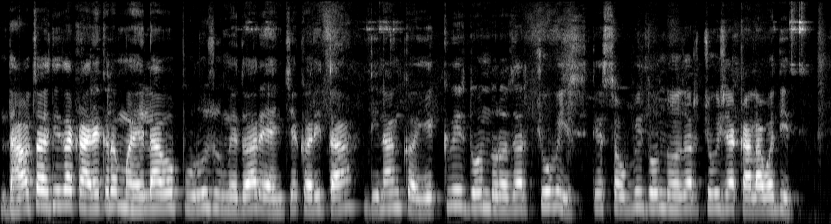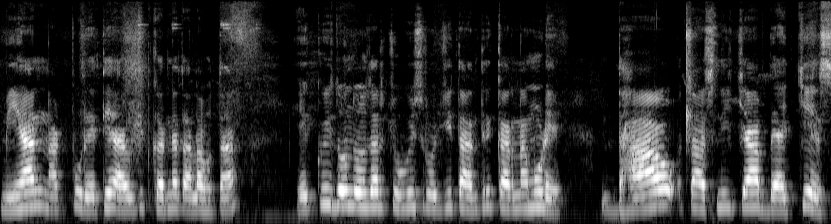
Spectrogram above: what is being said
धावचाचणीचा कार्यक्रम महिला व पुरुष उमेदवार यांच्याकरिता दिनांक एकवीस दोन दोन हजार चोवीस ते सव्वीस दोन दोन हजार चोवीस या कालावधीत मिहान नागपूर येथे आयोजित करण्यात आला होता. एकवीस दोन दोन हजार चोवीस रोजी तांत्रिक कारणामुळे धाव चाचणीच्या बॅचेस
